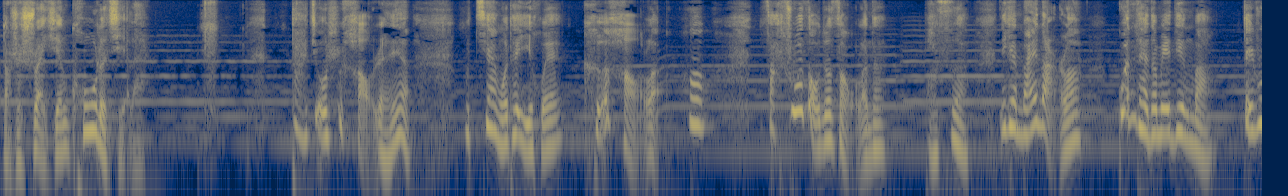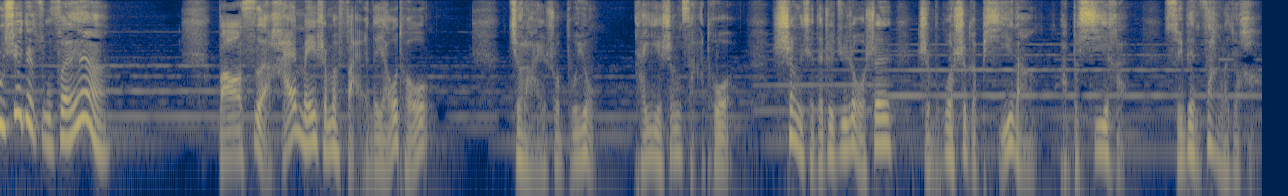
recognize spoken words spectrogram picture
倒是率先哭了起来。大舅是好人呀，我见过他一回，可好了哦。咋说走就走了呢？宝四，你给埋哪儿了？棺材都没定吧？得入薛家祖坟呀。宝四还没什么反应的摇头。舅老爷说不用，他一生洒脱，剩下的这具肉身只不过是个皮囊，他不稀罕，随便葬了就好。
